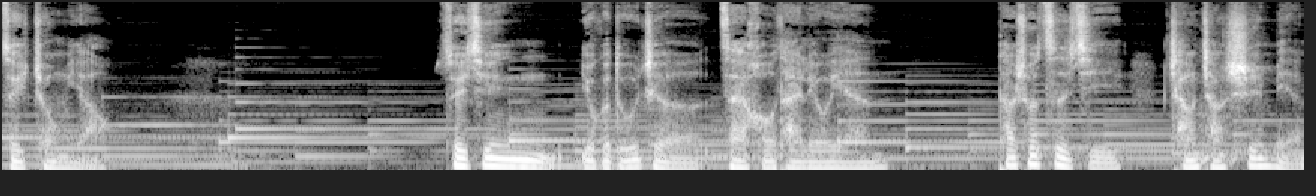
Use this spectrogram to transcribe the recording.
最重要？最近有个读者在后台留言，他说自己常常失眠，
